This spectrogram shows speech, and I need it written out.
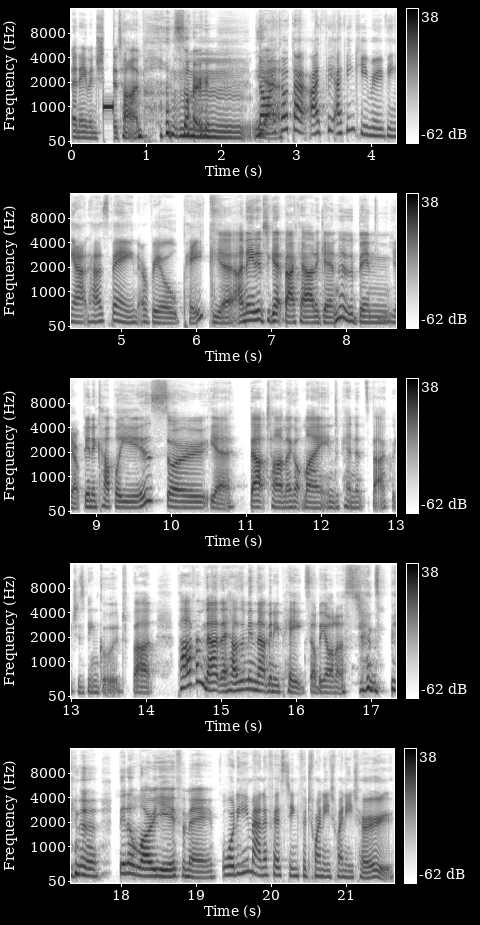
an even shitter time. so Mm. no, I thought that I think I think you moving out has been a real peak. yeah, I needed to get back out again. It had been Yep. been a couple of years, so yeah. About time I got my independence back, which has been good. But apart from that, there hasn't been that many peaks. I'll be honest. It's been a been a low year for me. What are you manifesting for 2022?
